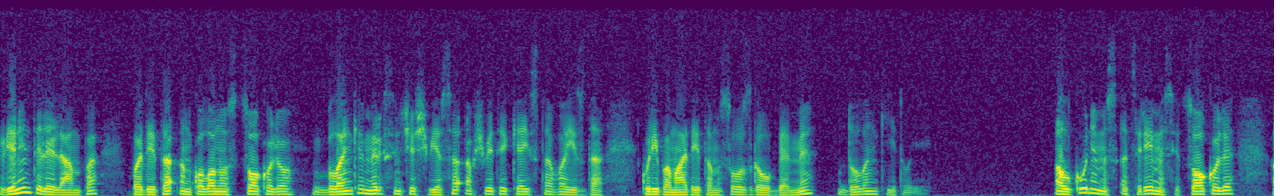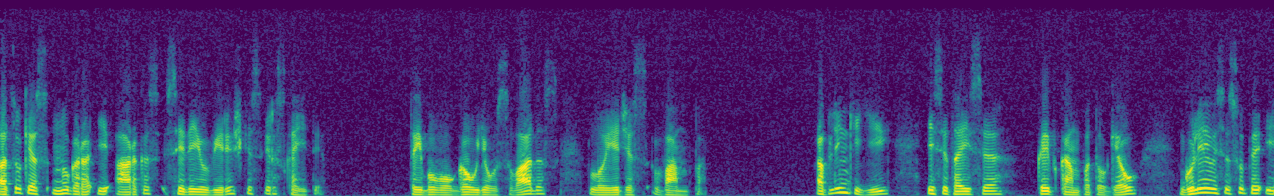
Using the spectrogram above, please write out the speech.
Vienintelė lempa Padėta ant kolonos cokolio, blankę mirksinčią šviesą apšvietė keistą vaizdą, kurį pamatė tamsos gaubiami du lankytojai. Alkūnėmis atsirėmęs į cokolį, atsukęs nugarą į arkas, sėdėjo vyriškis ir skaitė. Tai buvo gaujaus vadas Luidžis Vampa. Aplink jį įsitaisė, kaip kam patogiau, Gulėjo įsisupę į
